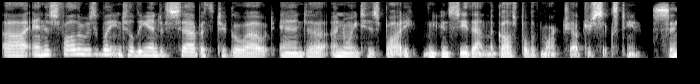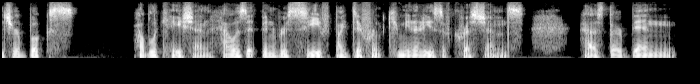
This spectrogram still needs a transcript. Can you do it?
uh, and his followers wait until the end of Sabbath to go out and uh, anoint his body. You can see that in the Gospel of Mark, chapter 16. Since your book's publication, how has it been received by different communities of Christians? Has there been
